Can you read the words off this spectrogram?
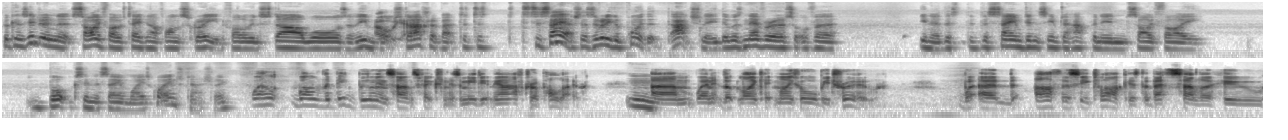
But considering that sci-fi was taken off on screen following Star Wars and even oh, Star yeah. Trek back to, to to say actually that's a really good point that actually there was never a sort of a you know the the same didn't seem to happen in sci-fi books in the same way. It's quite interesting actually. Well, well, the big boom in science fiction is immediately after Apollo mm. um, when it looked like it might all be true. And Arthur C. Clarke is the bestseller who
